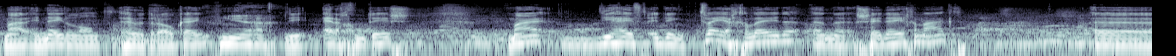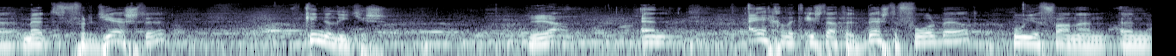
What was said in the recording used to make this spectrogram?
Maar in Nederland hebben we er ook een. Ja. Die erg goed is. Maar die heeft, ik denk twee jaar geleden een uh, cd gemaakt. Uh, met verjaste kinderliedjes. Ja. En eigenlijk is dat het beste voorbeeld. Hoe je van een, een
